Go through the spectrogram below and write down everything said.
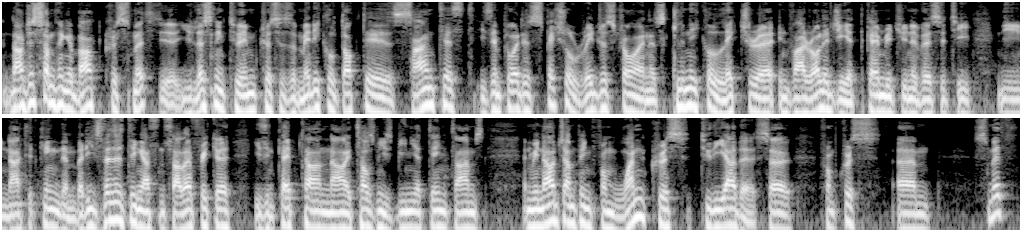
Now, just something about Chris Smith. You- You're listening to him. Chris is a medical doctor, is a scientist. He's employed as special registrar and as clinical lecturer in virology at Cambridge University in the United Kingdom. But he's visiting us in South Africa. He's in Cape Town now. He tells me he's been here 10 times. And we're now jumping from one Chris to the other. So, from Chris um, Smith,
